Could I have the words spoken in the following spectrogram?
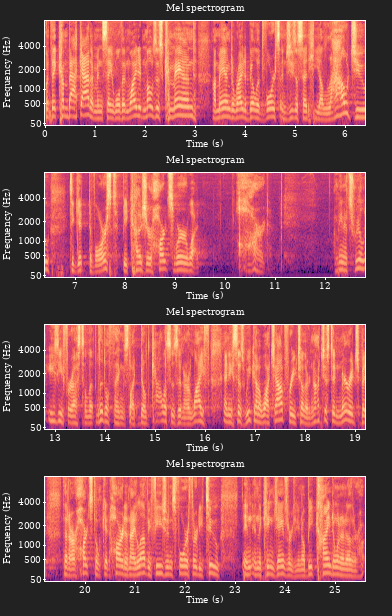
But they come back at him and say, Well, then why did Moses command a man to write a bill of divorce? And Jesus said, He allowed you to get divorced because your hearts were what? Hard. I mean, it's real easy for us to let little things like build calluses in our life. And he says we got to watch out for each other, not just in marriage, but that our hearts don't get hard. And I love Ephesians 4:32 in, in the King James Version. You know, be kind to one another,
